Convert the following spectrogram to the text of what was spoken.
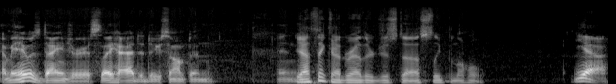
i mean it was dangerous they had to do something and Yeah, I think I'd rather just uh, sleep in the hole. yeah,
